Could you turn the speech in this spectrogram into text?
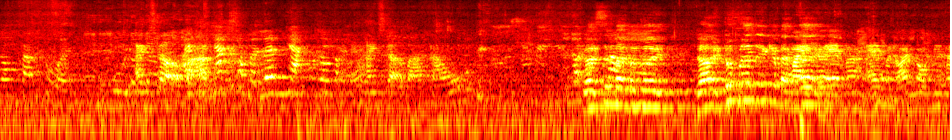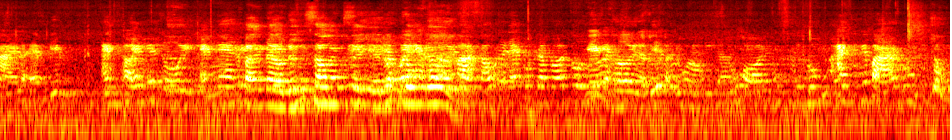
dâu 8 tuổi. Anh sợ bà. Anh nhắc không phải lên nhạc cô dâu 8 tuổi. Anh sợ bà cáu Rồi xin mời mọi người Rồi rút hết đi các bạn May ơi. cho em á, em mà nói câu thứ hai là em biết. Anh em biết rồi, em nghe. Các bạn nào đứng sau MC vậy rút luôn đi hơi bà cáu đấy em cũng dám nói câu Nghe cái hơi là biết rồi đúng không? Đúng rồi Đúng anh cái bà đúng trông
